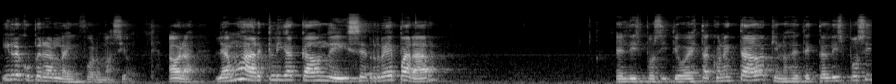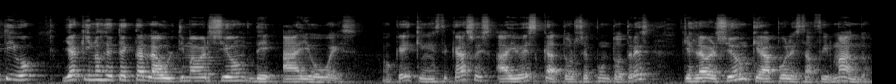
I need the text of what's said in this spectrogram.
y recuperar la información. Ahora, le vamos a dar clic acá donde dice reparar. El dispositivo está conectado, aquí nos detecta el dispositivo y aquí nos detecta la última versión de iOS. ¿Ok? Que en este caso es iOS 14.3, que es la versión que Apple está firmando.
